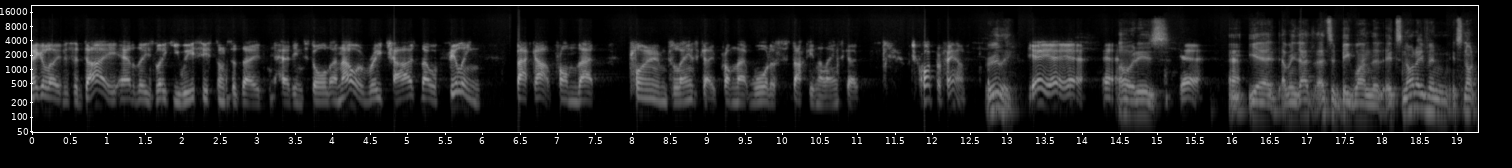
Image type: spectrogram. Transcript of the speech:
megalitres a day out of these leaky weir systems that they had installed, and they were recharged. They were filling back up from that plumed landscape, from that water stuck in the landscape, which is quite profound. Really? Yeah, yeah, yeah, yeah, Oh, it is. yeah. Y- Yeah, I mean that that's a big one that it's not even it's not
